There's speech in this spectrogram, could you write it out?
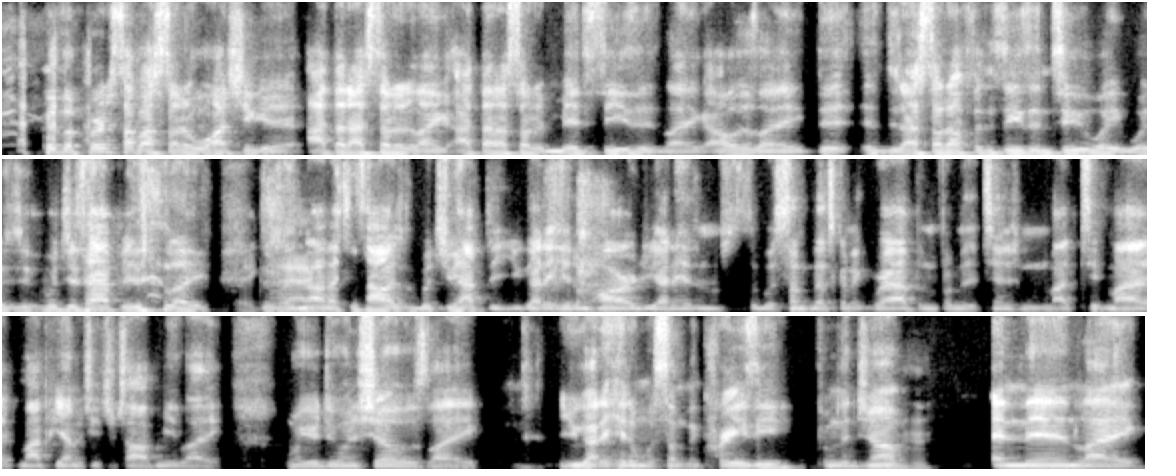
because the first time I started watching it, I thought I started like I thought I started mid season. Like I was like, did, did I start off in season two? Wait, what what just happened? like, exactly. like, no, that's just how. I, but you have to you got to hit them hard. You got to hit them with something that's gonna grab them from the attention. My t- my my piano teacher taught me like when you're doing shows, like you got to hit them with something crazy from the jump, mm-hmm. and then like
